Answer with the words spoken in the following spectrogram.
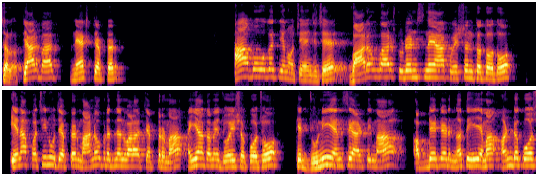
ચલો, ત્યારબાદ નેક્સ્ટ ચેપ્ટર આ બહુ અગત્યનો ચેન્જ છે. વારંવાર સ્ટુડન્ટ્સને આ ક્વેશ્ચન થતો હતો. એના પછીનું ચેપ્ટર માનવ પ્રજ્ઞાન વાળા ચેપ્ટરમાં અહીંયા તમે જોઈ શકો છો. કે જૂની એનસીઆરટીમાં અપડેટેડ નથી, એમાં અંડકોષ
